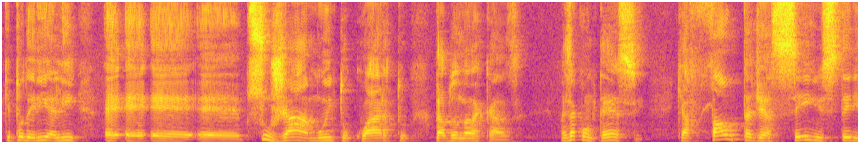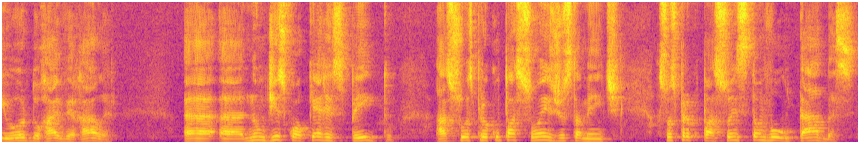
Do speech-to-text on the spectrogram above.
que poderia ali é, é, é, é sujar muito o quarto da dona da casa. Mas acontece que a falta de asseio exterior do Harvey Haller uh, não diz qualquer respeito às suas preocupações, justamente. As suas preocupações estão voltadas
